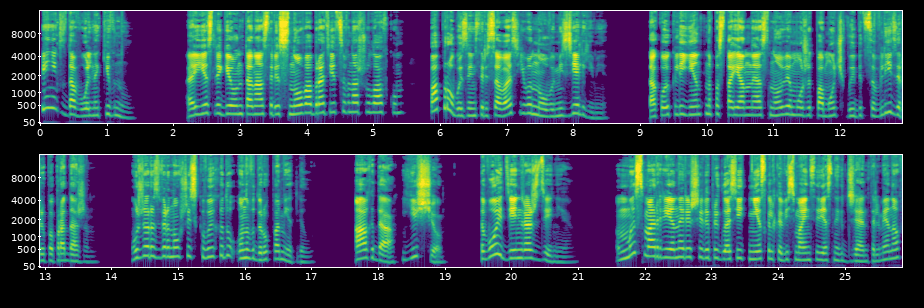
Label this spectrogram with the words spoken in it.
Феникс довольно кивнул. «А если Геон Танасари снова обратится в нашу лавку, попробуй заинтересовать его новыми зельями. Такой клиент на постоянной основе может помочь выбиться в лидеры по продажам». Уже развернувшись к выходу, он вдруг помедлил. «Ах да, еще. Твой день рождения. Мы с Мареной решили пригласить несколько весьма интересных джентльменов,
